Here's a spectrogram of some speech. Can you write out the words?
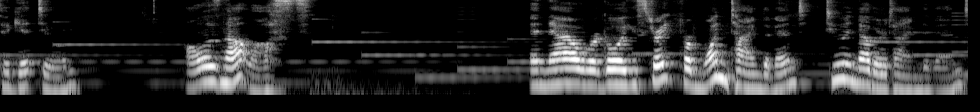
to get to him. All is not lost. And now we're going straight from one timed event to another timed event.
